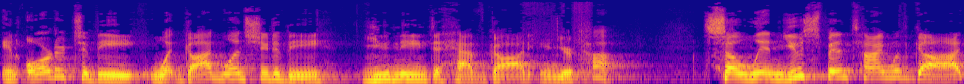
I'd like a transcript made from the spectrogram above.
in order to be what God wants you to be, you need to have God in your cup. So when you spend time with God,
